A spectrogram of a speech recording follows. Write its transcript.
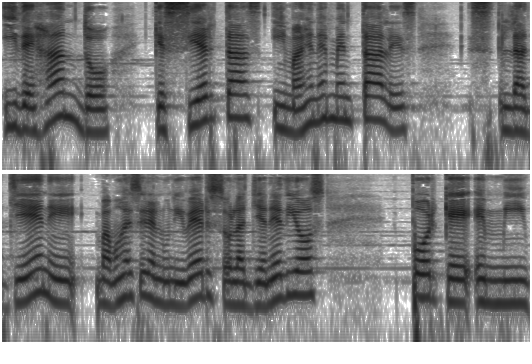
y dejando que ciertas imágenes mentales las llene, vamos a decir, el universo, las llene Dios, porque en mi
